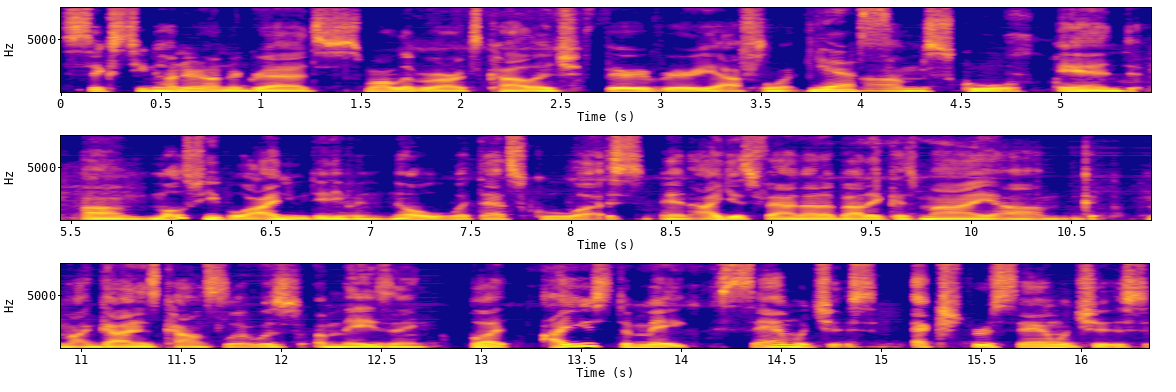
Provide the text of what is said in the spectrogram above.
1,600 undergrads, small liberal arts college, very, very affluent Yes. um, school. And um, most people I knew didn't even know what that school was, and I just found out about it because my um, my guidance counselor was amazing. But I used to make sandwiches, extra sandwiches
